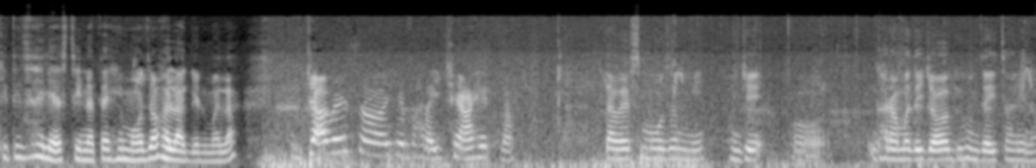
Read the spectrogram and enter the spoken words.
किती झाली असती ना तर हे मोजावं लागेल मला. ज्यावेळेस हे भरायचे आहेत ना त्यावेळेस मोजन मी. म्हणजे घरामध्ये जेव्हा घेऊन जायचं आहे ना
